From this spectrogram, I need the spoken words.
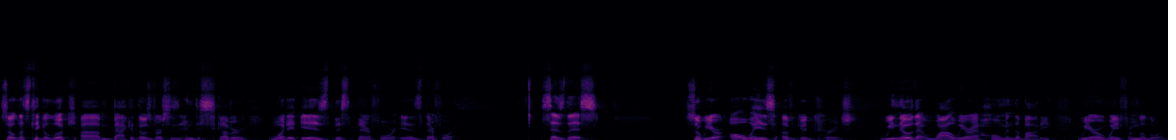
So let's take a look um, back at those verses and discover what it is this therefore is therefore. It says this So we are always of good courage. We know that while we are at home in the body, we are away from the Lord.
